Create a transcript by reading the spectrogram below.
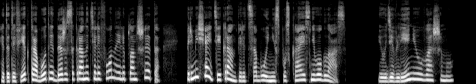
Этот эффект работает даже с экрана телефона или планшета. Перемещайте экран перед собой, не спуская с него глаз, и удивлению вашему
